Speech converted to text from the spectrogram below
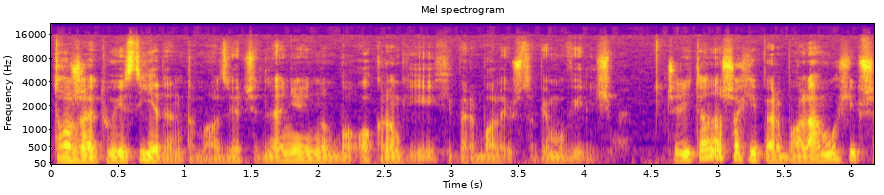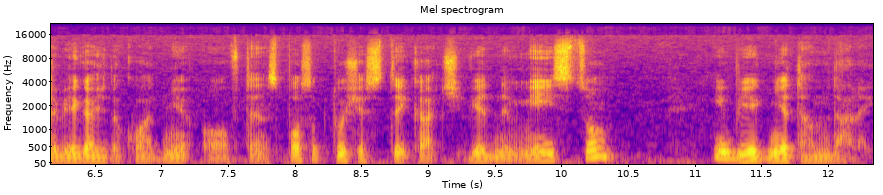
To, że tu jest 1 to ma odzwierciedlenie, no bo okrąg i hiperbolę już sobie mówiliśmy. Czyli ta nasza hiperbola musi przebiegać dokładnie o w ten sposób, tu się stykać w jednym miejscu i biegnie tam dalej.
